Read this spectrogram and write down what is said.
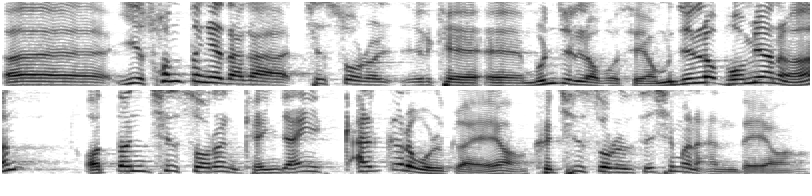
어, 이 손등에다가 칫솔을 이렇게 문질러 보세요. 문질러 보면은 어떤 칫솔은 굉장히 깔끄러울 거예요. 그 칫솔을 쓰시면 안 돼요.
